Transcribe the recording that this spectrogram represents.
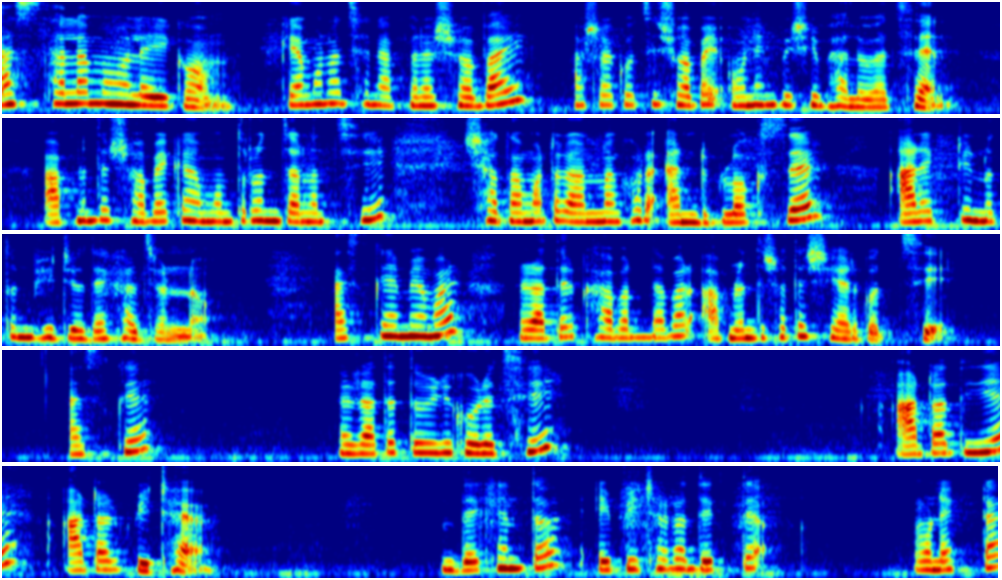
আসসালামু আলাইকুম। কেমন আছেন আপনারা সবাই? আশা করছি সবাই অনেক বেশি ভালো আছেন। আপনাদের সবাইকে আমন্ত্রণ জানাচ্ছি সাদামাটা রান্নাঘর অ্যান্ড ব্লগসের আরেকটি নতুন ভিডিও দেখার জন্য। আজকে আমি আমার রাতের খাবার দাবার আপনাদের সাথে শেয়ার করছি। আজকে রাতে তৈরি করেছি আটা দিয়ে আটার পিঠা। দেখেন তো, এই পিঠাটা দেখতে অনেকটা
